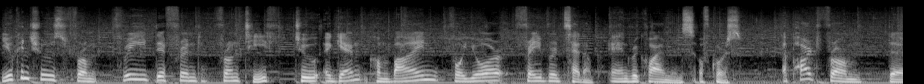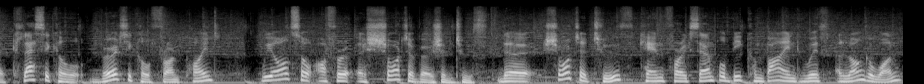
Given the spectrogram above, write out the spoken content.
you can choose from three different front teeth to again combine for your favorite setup and requirements, of course. Apart from the classical vertical front point, we also offer a shorter version tooth. The shorter tooth can, for example, be combined with a longer one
